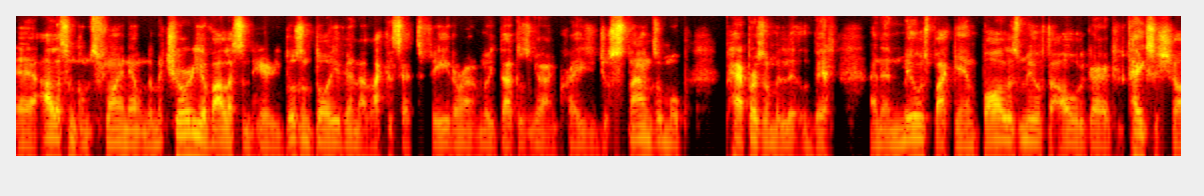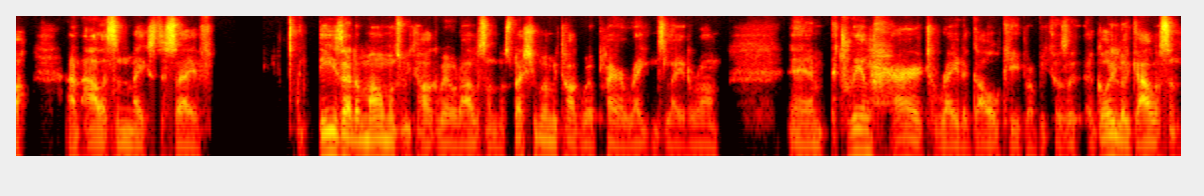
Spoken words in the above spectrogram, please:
Uh, Alisson comes flying out, and the maturity of Alisson here, he doesn't dive in at Lacazette's feet or anything like that, doesn't get anything crazy, just stands him up, peppers him a little bit, and then moves back in. Ball is moved to Odegaard, who takes a shot, and Alisson makes the save. These are the moments we talk about with Alisson, especially when we talk about player ratings later on. Um, it's real hard to rate a goalkeeper because a, a guy like Alisson,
